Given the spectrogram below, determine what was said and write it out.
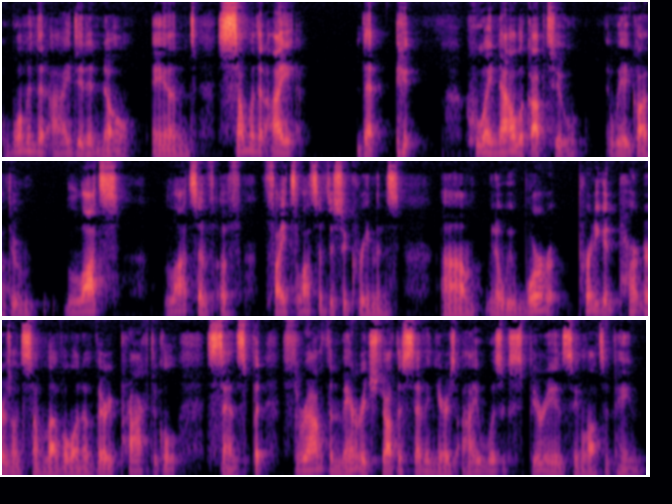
A woman that I didn't know. And someone that I, that, who I now look up to. We had gone through lots lots of, of fights, lots of disagreements. Um, you know, we were pretty good partners on some level on a very practical sense, but throughout the marriage, throughout the seven years, I was experiencing lots of pain.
